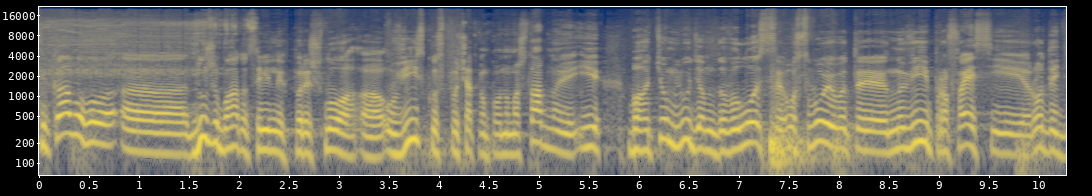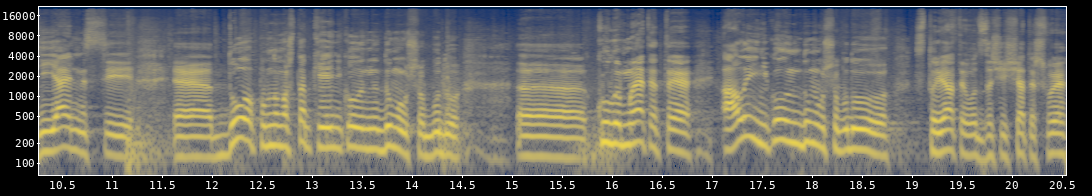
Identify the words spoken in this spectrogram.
Цікавого е, дуже багато цивільних перейшло е, у війську з початком повномасштабної, і багатьом людям довелося освоювати нові професії, роди діяльності. Е, до повномасштабки я ніколи не думав, що буду кулеметити, але і ніколи не думав, що буду стояти, от зачищати шви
